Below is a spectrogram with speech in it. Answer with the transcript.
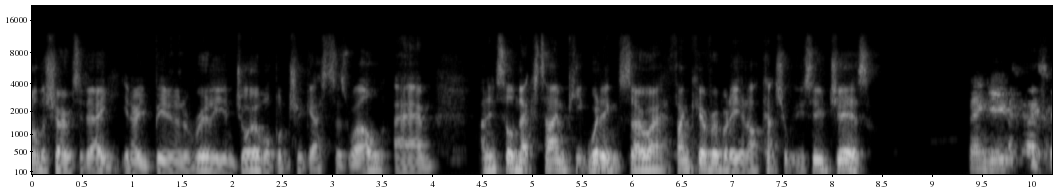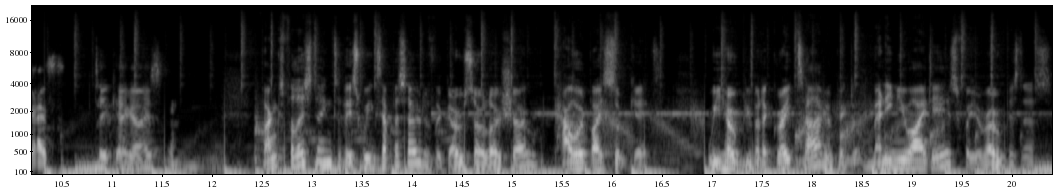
coming on the show today. You know, you've been in a really enjoyable bunch of guests as well. Um, and until next time, keep winning. So, uh, thank you, everybody, and I'll catch up with you soon. Cheers. Thank you. Thanks, guys. Take care, guys. Thanks for listening to this week's episode of the Go Solo Show, powered by Subkit. We hope you've had a great time and picked up many new ideas for your own business.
